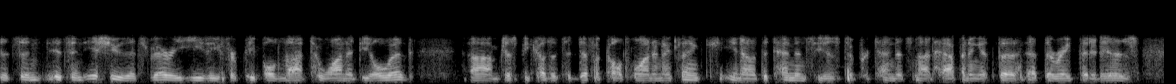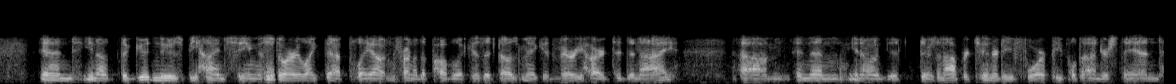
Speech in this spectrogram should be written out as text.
it's an it's an issue that's very easy for people not to want to deal with, um, just because it's a difficult one. And I think you know the tendency is to pretend it's not happening at the at the rate that it is. And you know the good news behind seeing a story like that play out in front of the public is it does make it very hard to deny. Um, and then you know it, there's an opportunity for people to understand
